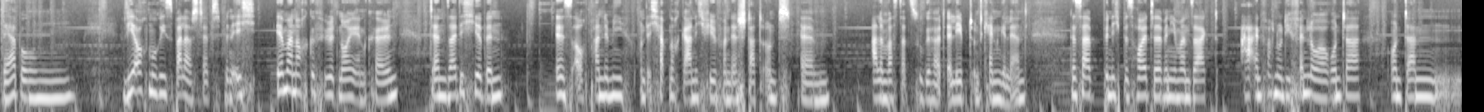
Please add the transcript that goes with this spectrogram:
Werbung. Wie auch Maurice Ballerstedt bin ich immer noch gefühlt neu in Köln. Denn seit ich hier bin, ist auch Pandemie und ich habe noch gar nicht viel von der Stadt und ähm, allem, was dazugehört, erlebt und kennengelernt. Deshalb bin ich bis heute, wenn jemand sagt, ah, einfach nur die Fenloer runter und dann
